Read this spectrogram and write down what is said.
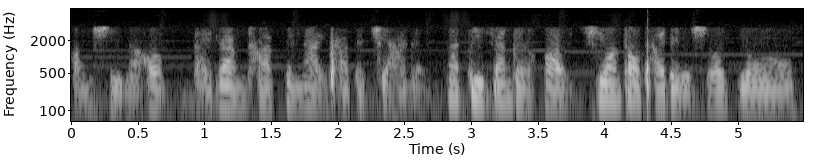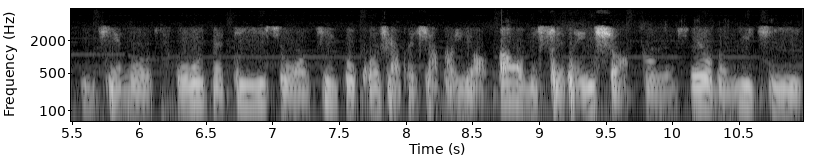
方式，然后来让他更爱他的家人。那第三个的话，希望到台北的时候，有以前我服务的第一所进步国小的小朋友帮我们写了一首歌，所以我们预计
